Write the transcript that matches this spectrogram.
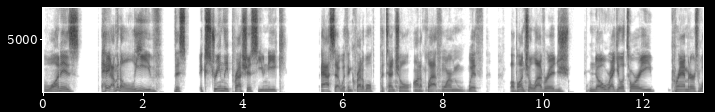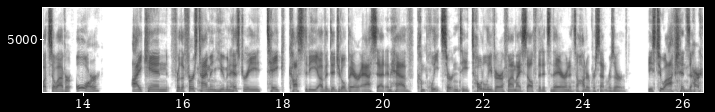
One is, hey, I'm going to leave this extremely precious, unique asset with incredible potential on a platform with a bunch of leverage, no regulatory parameters whatsoever, or I can, for the first time in human history, take custody of a digital bearer asset and have complete certainty, totally verify myself that it's there and it's 100% reserved. These two options are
